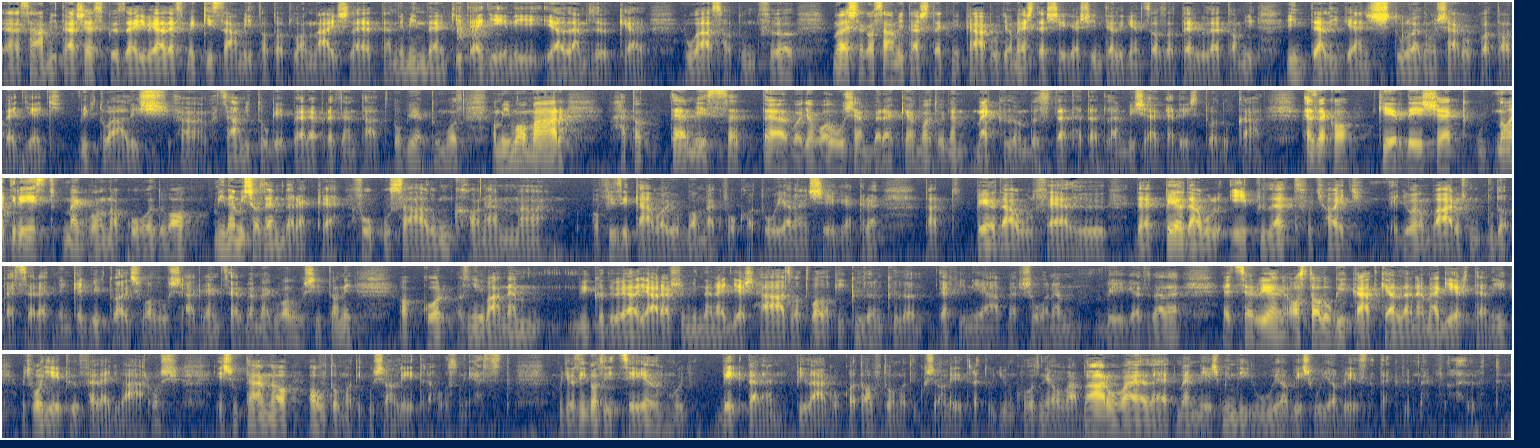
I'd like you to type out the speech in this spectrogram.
eh, számítás eszközeivel ezt még kiszámíthatatlanná is lehet tenni, mindenkit egyéni jellemzőkkel ruházhatunk föl. Mellesleg a számítástechnikában ugye a mesterséges intelligencia az a terület, ami intelligens tulajdonságokat ad egy-egy virtuális vagy számítógéppel reprezentált objektumhoz, ami ma már hát a természettel vagy a valós emberekkel majd, hogy nem megkülönböztethetetlen viselkedést produkál. Ezek a kérdések nagy részt meg vannak oldva, mi nem is az emberekre fókuszálunk, hanem a fizikával jobban megfogható jelenségekre, tehát például felhő, de például épület, hogyha egy, egy olyan város, mint Budapest szeretnénk egy virtuális valóságrendszerben megvalósítani, akkor az nyilván nem működő eljárás, hogy minden egyes házat valaki külön-külön definiál, mert soha nem végez vele. Egyszerűen azt a logikát kellene megérteni, hogy hogy épül fel egy város, és utána automatikusan létrehozni ezt hogy az igazi cél, hogy végtelen világokat automatikusan létre tudjunk hozni, ahová bárhová el lehet menni, és mindig újabb és újabb részletek tűnnek fel előttünk.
